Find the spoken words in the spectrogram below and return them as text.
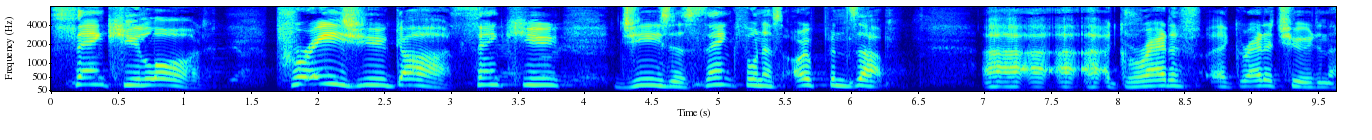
Thank you, Lord. Praise you, God. Thank you, Jesus. Thankfulness opens up a, a, a, a gratitude and a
